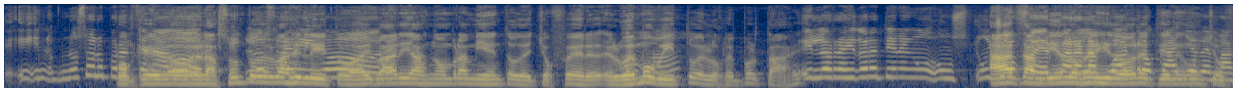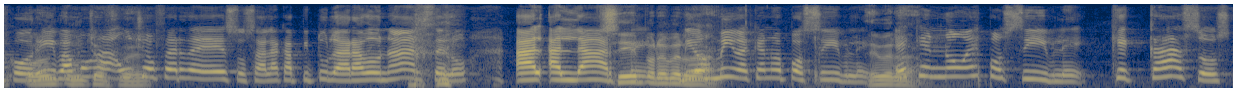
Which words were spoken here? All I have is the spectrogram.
Y no solo por Porque el senador. el asunto del barrilito hay varios nombramientos de choferes, lo hemos visto en los reportajes. Y los regidores tienen un, un ah, chofer para las cuatro calles de Macorís. Vamos a un chofer de esos a la capitular a donárselo al, al arte. Sí, pero es verdad. Dios mío, es que no es posible. Es, es que no es posible que casos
